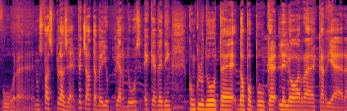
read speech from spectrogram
fuori. Eh, non si fa splagare, pecciata avevo pierdus e che vedi concludute dopo poco le loro eh, carriere.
